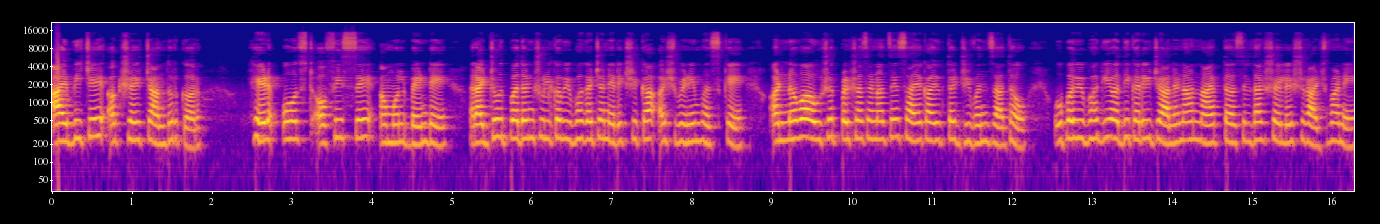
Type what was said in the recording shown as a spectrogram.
आय बीचे अक्षय चांदूरकर हेड पोस्ट ऑफिसचे अमोल बेंडे राज्य उत्पादन शुल्क विभागाच्या निरीक्षिका अश्विनी म्हस्के अन्न व औषध प्रशासनाचे सहाय्यक आयुक्त जीवन जाधव उपविभागीय अधिकारी जालना नायब तहसीलदार शैलेश राजमाने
